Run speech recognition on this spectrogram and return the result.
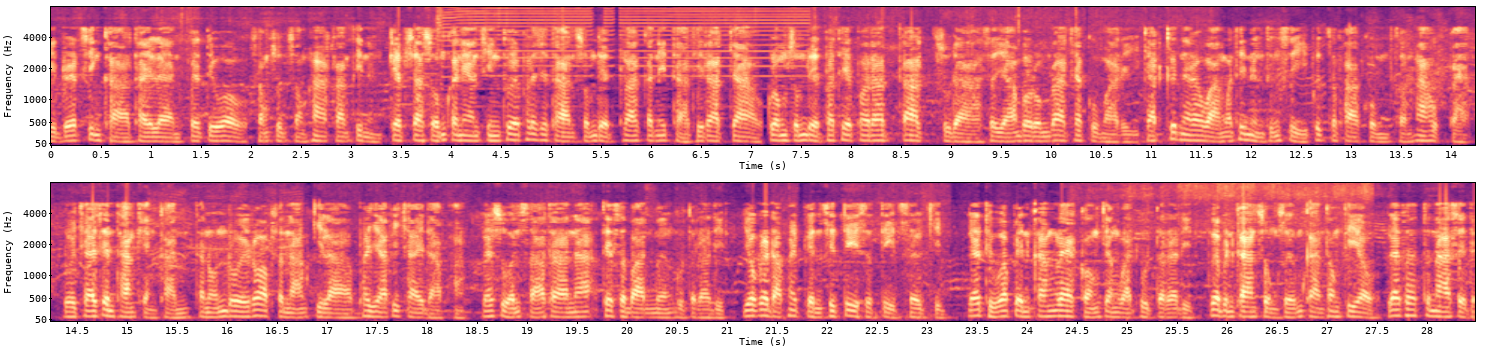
ดิตถ์เรซซิ่งคาร์ไทยแลนด์เฟสติวัล 2025 ครั้งที่ 1 เก็บสะสมคะแนนชิงถ้วยพระราชทานสมเด็จพระกนิษฐาธิราชเจ้า กรมสมเด็จพระเทพรัตนราชสุดา สยามบรมราชกุมารี จัดขึ้นในระหว่างวันที่1ถึง4พฤษภาคม 2568 โดยใช้เส้นทางแข่งขัน ถนนโดยรอบสนามกีฬาพระยาพิชัยดาบหักและสวนสาธารณะเทศบาลเมืองอุตรดิตถ์ยกระดับให้เป็นซิตี้สตรีทเซอร์กิตและถือว่าเป็นครั้งแรกของจังหวัดอุตรดิตถ์เพื่อเป็นการส่งเสริมการท่องเที่ยว และพัฒนาเศรษฐ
